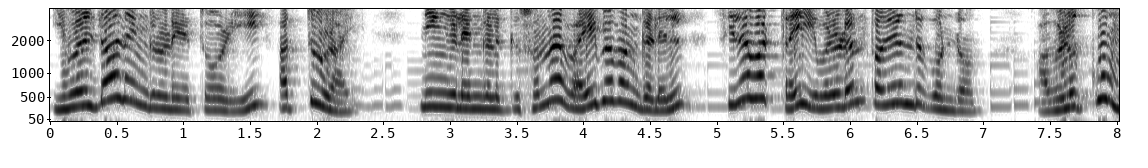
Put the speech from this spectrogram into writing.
இவள்தான் எங்களுடைய தோழி அத்துழாய் நீங்கள் எங்களுக்கு சொன்ன வைபவங்களில் சிலவற்றை இவளுடன் பகிர்ந்து கொண்டோம். அவளுக்கும்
